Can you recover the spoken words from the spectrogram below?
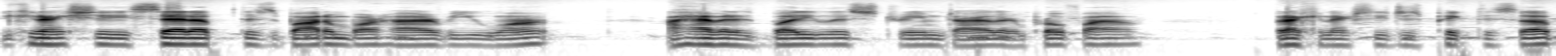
you can actually set up this bottom bar however you want. I have it as buddy list, stream, dialer, and profile. But I can actually just pick this up.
